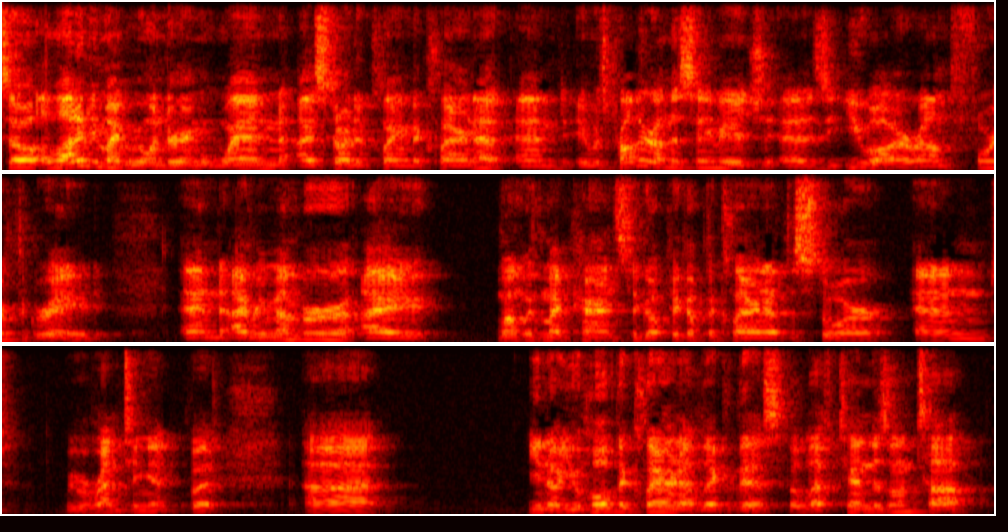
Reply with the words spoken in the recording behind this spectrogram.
So a lot of you might be wondering when I started playing the clarinet, and it was probably around the same age as you are, around fourth grade. And I remember I went with my parents to go pick up the clarinet at the store, and we were renting it, but uh, you know, you hold the clarinet like this. The left hand is on top,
